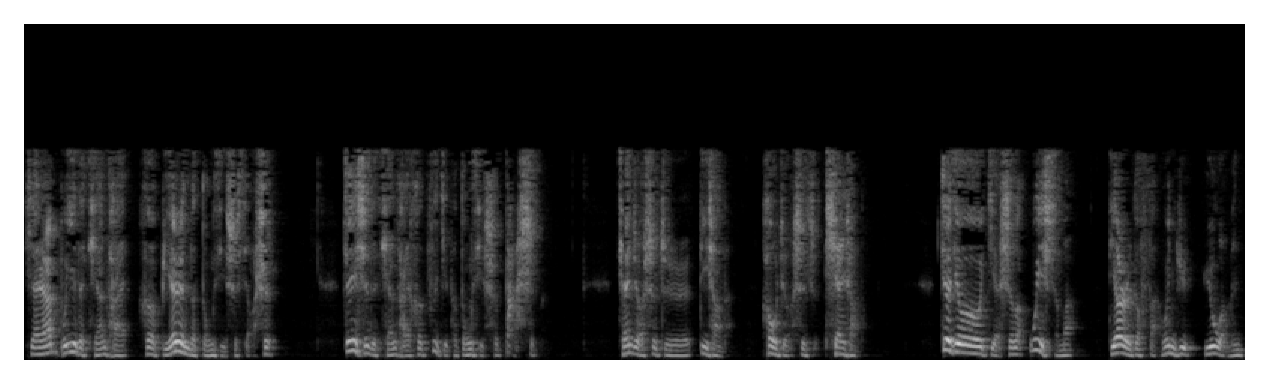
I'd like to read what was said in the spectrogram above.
显然，不义的钱财和别人的东西是小事，真实的钱财和自己的东西是大事。前者是指地上的，后者是指天上的。这就解释了为什么第二个反问句与我们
